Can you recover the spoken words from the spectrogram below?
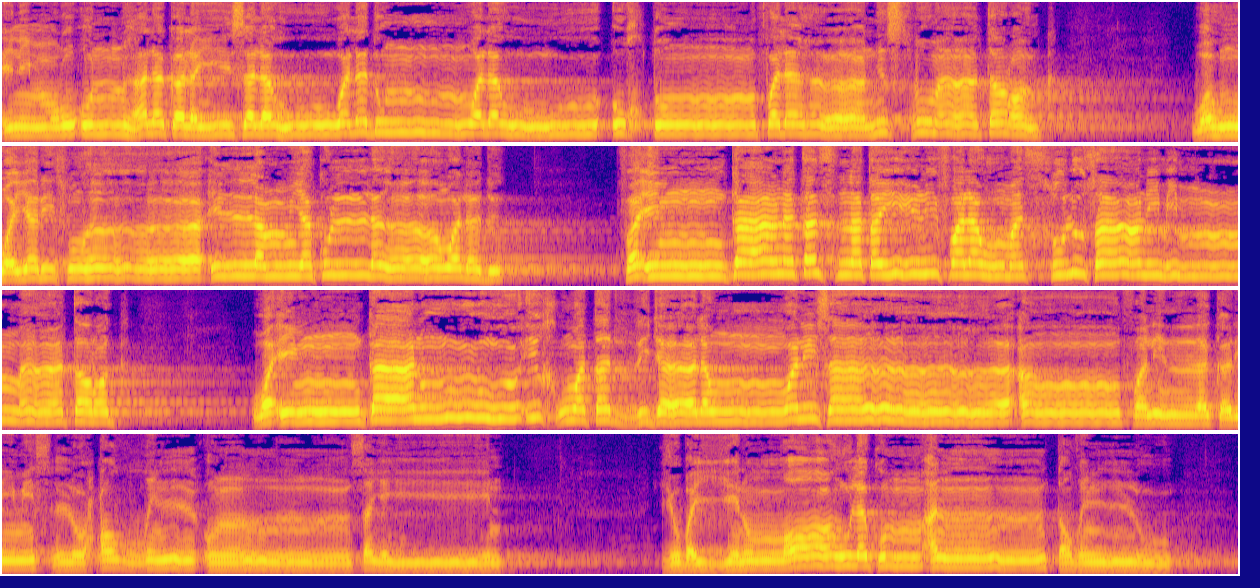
إن امرؤ هلك ليس له ولد وله أخت فلها نصف ما ترك وهو يرثها إن لم يكن لها ولد فإن كانت أثنتين فلهما الثلثان مما ترك وإن كانوا إخوة رجالا ونساء فللذكر مثل حظ الأنسيين يبين الله لكم أن تضلوا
